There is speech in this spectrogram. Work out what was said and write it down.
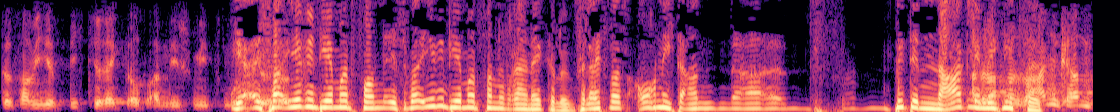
das habe ich jetzt nicht direkt aus Andy Schmieds Mund Ja, es war irgendjemand von, es war irgendjemand von den Rhein-Neckar-Löwen. Vielleicht war es auch nicht an, äh, bitte nagle Also, mich nicht fest. kann,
